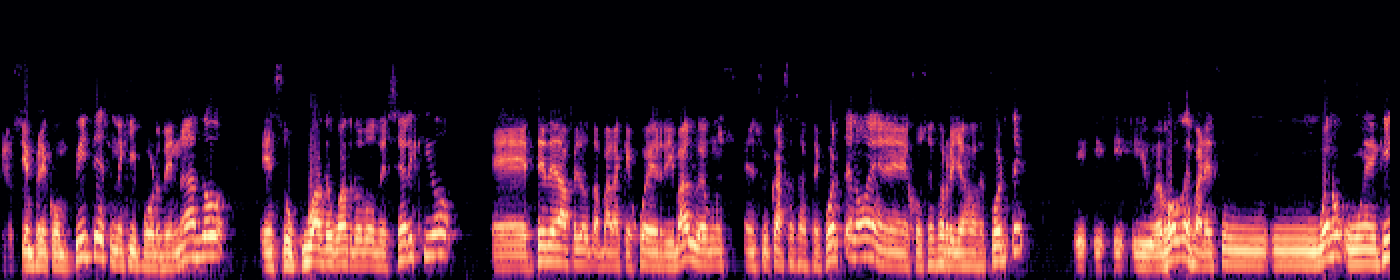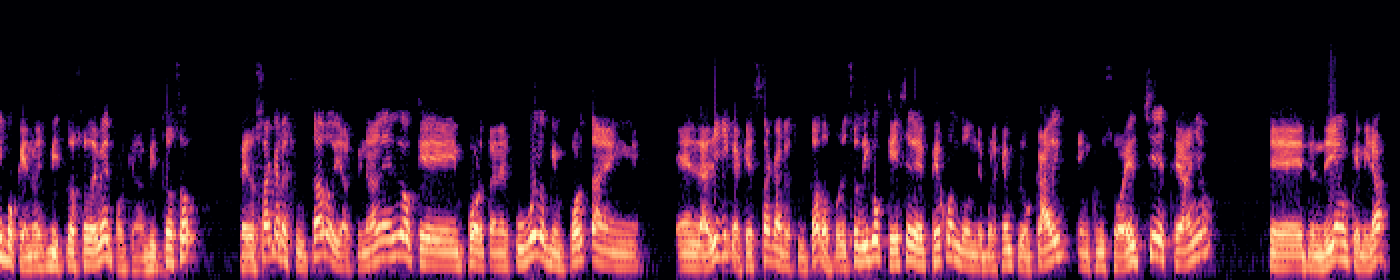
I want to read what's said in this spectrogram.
Pero siempre compite, es un equipo ordenado, en su 4-4-2 de Sergio, eh, cede la pelota para que juegue el rival, luego en, su- en su casa se hace fuerte, ¿no? En José Zorrilla se hace fuerte. Y, y- luego me parece un, un, bueno, un equipo que no es vistoso de ver, porque no es vistoso, pero saca resultados y al final es lo que importa en el fútbol, lo que importa en, en la liga, que es sacar resultados. Por eso digo que es el espejo en donde, por ejemplo, Cádiz, incluso Elche este año, se tendrían que mirar.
